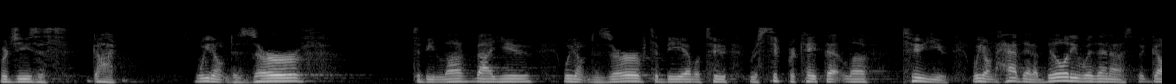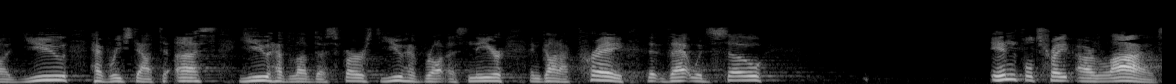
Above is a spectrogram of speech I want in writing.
Lord Jesus, God, we don't deserve to be loved by you. We don't deserve to be able to reciprocate that love to you. We don't have that ability within us, but God, you have reached out to us. You have loved us first. You have brought us near. And God, I pray that that would so infiltrate our lives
